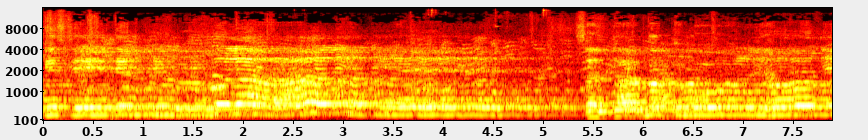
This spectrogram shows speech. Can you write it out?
किसी दिन बुला लीजिए। सदा मकबूल होने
